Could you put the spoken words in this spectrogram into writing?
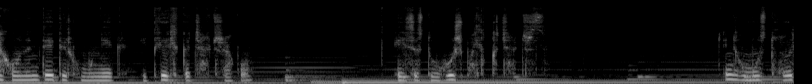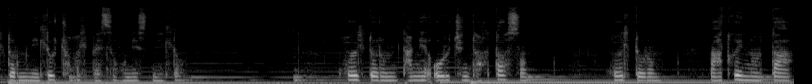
Яг үнэндээ тэр хүмүүнийг эдгээлэх гэж авчраагүй. Есүст өгөөж болох гэж авчирсан. Энэ хүмүүст хууль дүрм нь илүү чухал байсан хүнээс нь илүү. Хууль дүрм таны өөр чинь тогтоосон хууль дүрм магадгүй нуудаа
